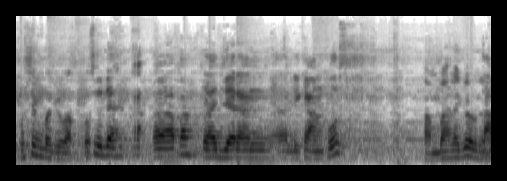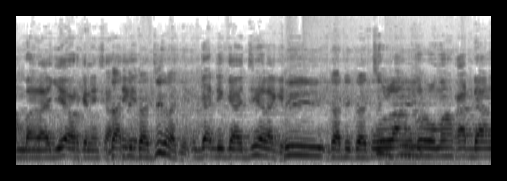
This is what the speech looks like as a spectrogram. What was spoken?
Pusing bagi waktu. Sudah eh, apa pelajaran eh, di kampus, Tambah lagi organisasi. tambah lagi organisasi. Nggak digaji lagi. Nggak digaji lagi. Di nggak digaji. Pulang di- ke rumah kadang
